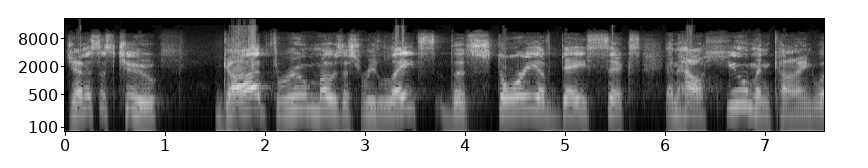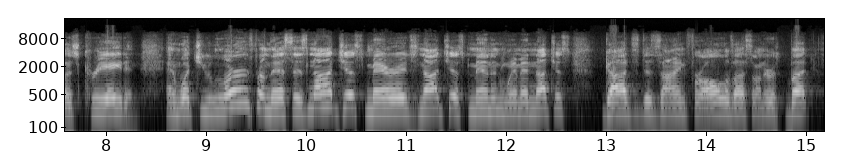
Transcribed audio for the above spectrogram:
Genesis 2 God, through Moses, relates the story of day six and how humankind was created. And what you learn from this is not just marriage, not just men and women, not just God's design for all of us on earth, but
